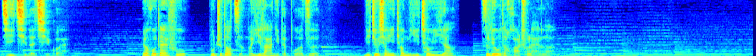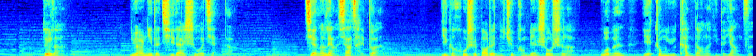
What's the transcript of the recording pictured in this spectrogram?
极其的奇怪。然后大夫不知道怎么一拉你的脖子，你就像一条泥鳅一样，滋溜地滑出来了。对了，女儿，你的脐带是我剪的，剪了两下才断。一个护士抱着你去旁边收拾了，我们也终于看到了你的样子。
